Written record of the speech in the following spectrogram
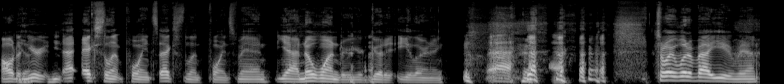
Alden, Yeah, you're excellent points. Excellent points, man. Yeah, no wonder you're good at e-learning. Troy, what about you, man?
